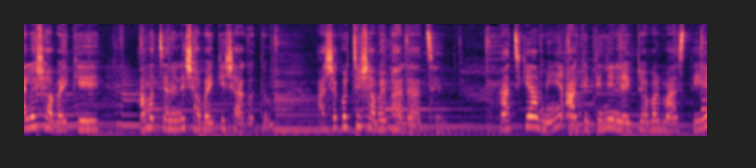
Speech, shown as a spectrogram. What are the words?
হ্যালো সবাইকে, আমার চ্যানেলে সবাইকে স্বাগতম। আশা করছি সবাই ভালো আছেন। আজকে আমি আগের দিনে লেফট ওভার মাছ দিয়ে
